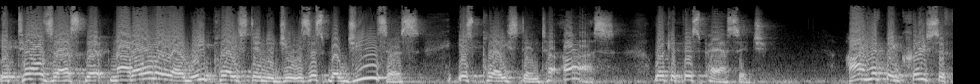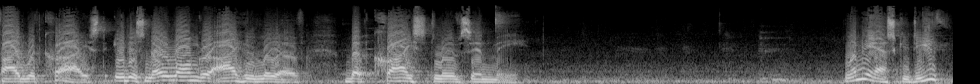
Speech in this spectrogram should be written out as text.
It tells us that not only are we placed into Jesus, but Jesus is placed into us. Look at this passage. I have been crucified with Christ. It is no longer I who live, but Christ lives in me. Let me ask you, do you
